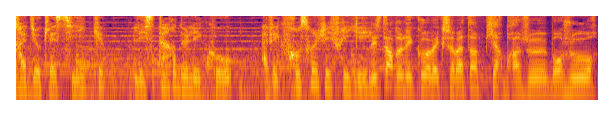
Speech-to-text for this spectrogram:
Radio Classique, les stars de l'écho avec François Geffrier. Les stars de l'écho avec ce matin Pierre Brageux. Bonjour.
